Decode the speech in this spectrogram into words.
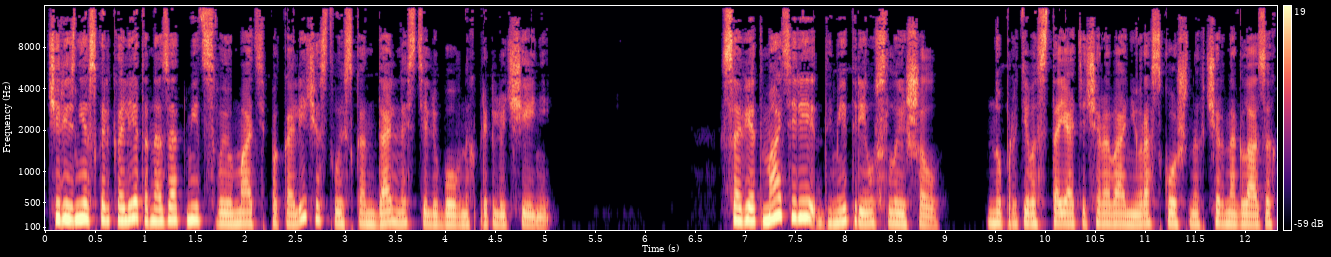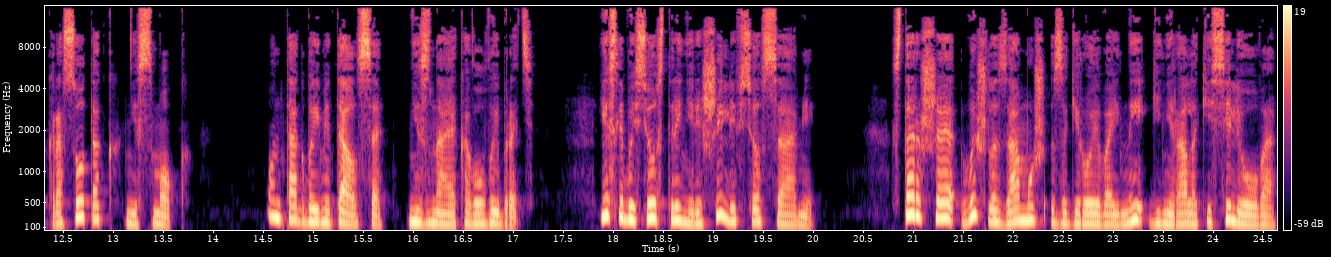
Через несколько лет она затмит свою мать по количеству и скандальности любовных приключений. Совет матери Дмитрий услышал, но противостоять очарованию роскошных черноглазых красоток не смог. Он так бы и метался, не зная, кого выбрать. Если бы сестры не решили все сами. Старшая вышла замуж за героя войны генерала Киселева,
